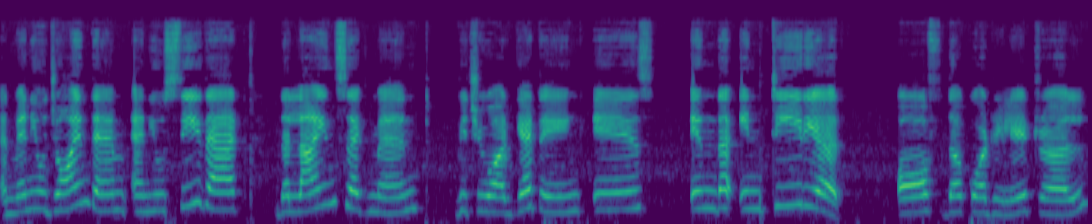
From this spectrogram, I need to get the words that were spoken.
And when you join them and you see that the line segment which you are getting is in the interior of the quadrilateral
